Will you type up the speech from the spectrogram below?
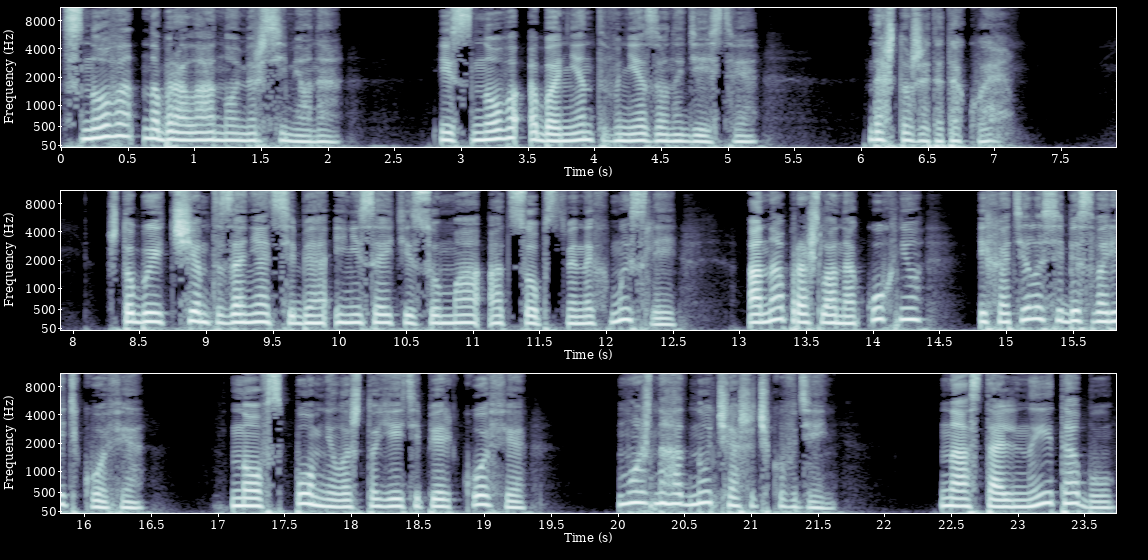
снова набрала номер Семена. И снова абонент вне зоны действия. Да что же это такое? Чтобы чем-то занять себя и не сойти с ума от собственных мыслей, она прошла на кухню и хотела себе сварить кофе. Но вспомнила, что ей теперь кофе можно одну чашечку в день. На остальные табу.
